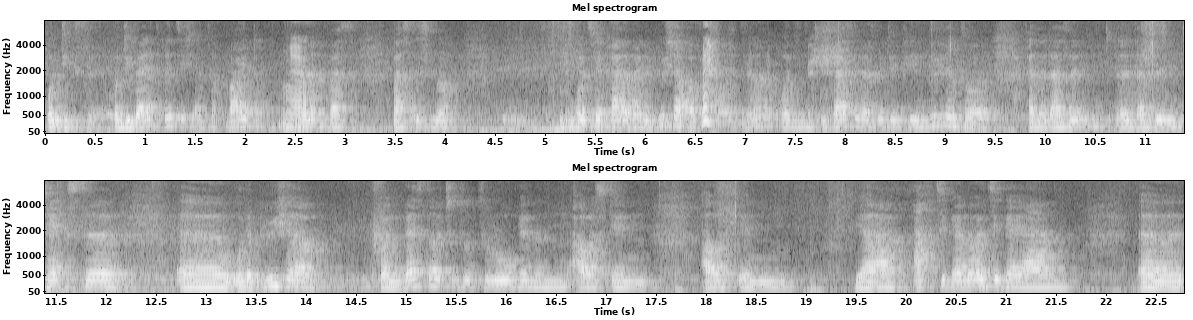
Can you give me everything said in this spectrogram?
und die, und die Welt dreht sich einfach weiter. Ja. Ne? Was, was ist noch, ich muss hier gerade meine Bücher aufbauen ne? und ich weiß nicht, was mit den vielen Büchern soll. Also da sind, äh, da sind Texte äh, oder Bücher von westdeutschen Soziologinnen aus den, aus den ja, 80er, 90er Jahren. Äh,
